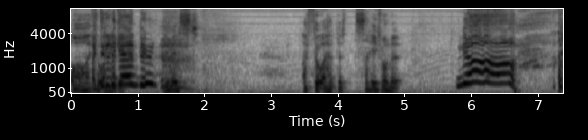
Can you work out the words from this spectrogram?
Oh, I, I, thought did it had again, dude. You missed. I thought I had the save on it. No.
